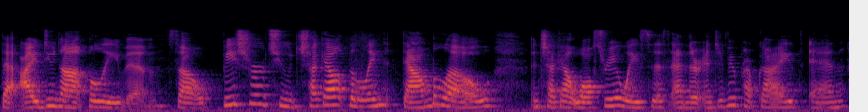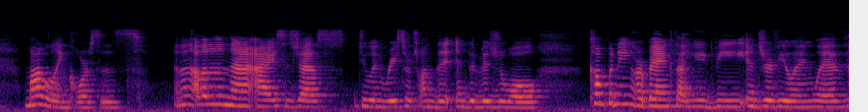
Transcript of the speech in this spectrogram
that I do not believe in. So be sure to check out the link down below and check out Wall Street Oasis and their interview prep guides and modeling courses. And then, other than that, I suggest doing research on the individual company or bank that you'd be interviewing with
